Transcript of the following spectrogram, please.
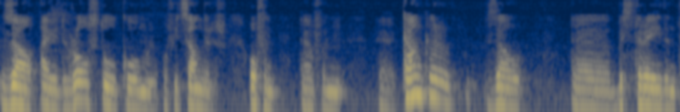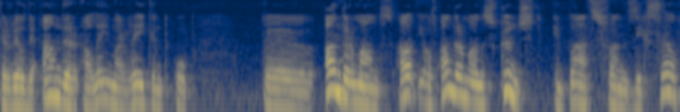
zal uit de rolstoel komen, of iets anders, of een, of een uh, kanker zal uh, bestrijden, terwijl de ander alleen maar rekent op uh, andermans, of andermans kunst, in plaats van zichzelf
